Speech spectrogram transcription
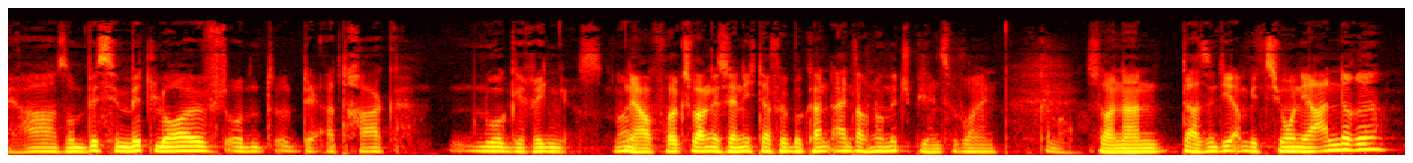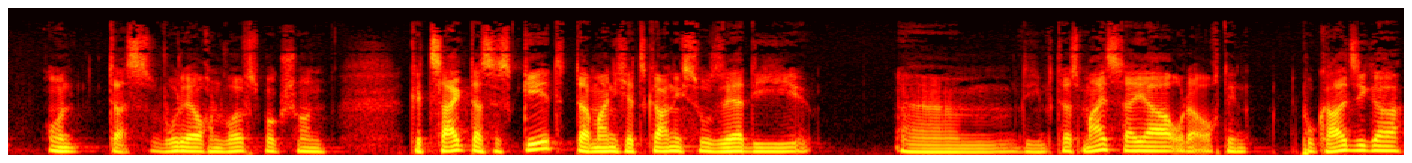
ja so ein bisschen mitläuft und der Ertrag nur gering ist? Ne? Ja, Volkswagen ist ja nicht dafür bekannt, einfach nur mitspielen zu wollen. Genau. Sondern da sind die Ambitionen ja andere. Und das wurde ja auch in Wolfsburg schon gezeigt, dass es geht. Da meine ich jetzt gar nicht so sehr die, ähm, die das Meisterjahr oder auch den Pokalsieger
